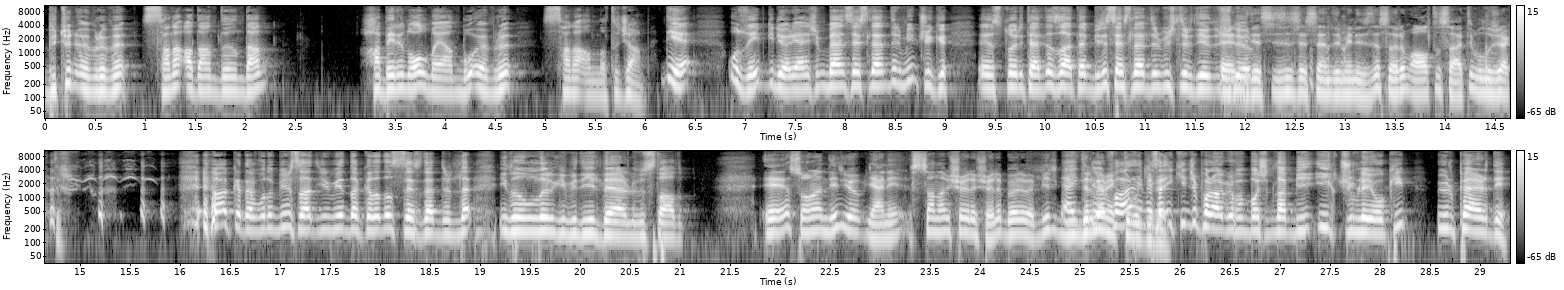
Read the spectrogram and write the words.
Bütün ömrümü sana adandığından haberin olmayan bu ömrü sana anlatacağım diye uzayıp gidiyor. Yani şimdi ben seslendirmeyeyim çünkü e, Storytel'de zaten biri seslendirmiştir diye Evet, düşünüyorum. bir de sizin seslendirmenizde sanırım 6 saati bulacaktır. Hakikaten bunu 1 saat 27 dakikada nasıl seslendirdiler inanılır gibi değil değerli üstadım. E sonra ne diyor? Yani sana şöyle şöyle böyle bir Yani giydirme gidiyor falan. mektubu gibi. Mesela ikinci paragrafın başından bir ilk cümleyi okuyayım. Ürperdi.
